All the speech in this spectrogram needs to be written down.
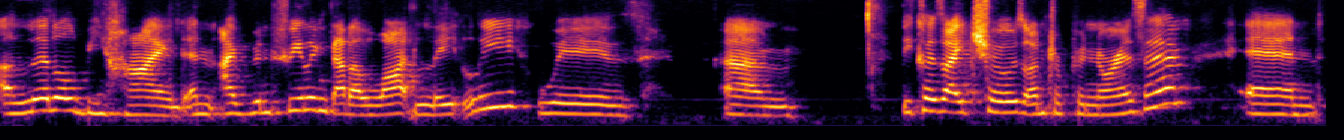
a little behind. And I've been feeling that a lot lately with, um, because I chose entrepreneurism and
